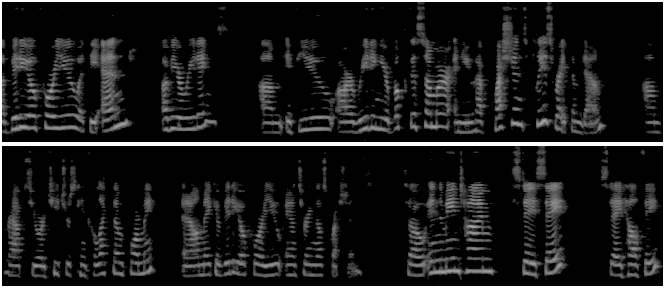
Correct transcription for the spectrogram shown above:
a video for you at the end of your readings. Um, if you are reading your book this summer and you have questions, please write them down. Um, perhaps your teachers can collect them for me and I'll make a video for you answering those questions. So in the meantime, stay safe, stay healthy,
